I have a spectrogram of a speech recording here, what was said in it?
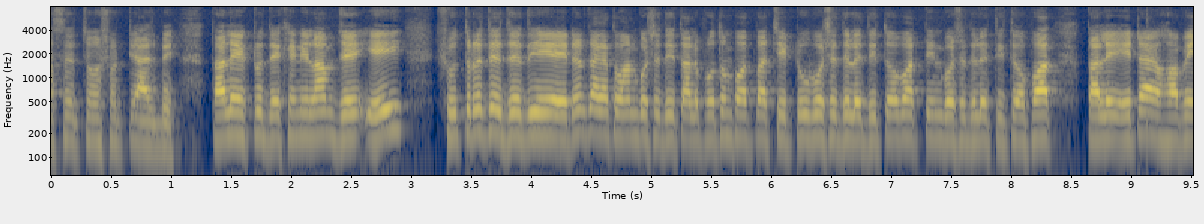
আছে চৌষট্টি আসবে। তাহলে একটু দেখে নিলাম যে এই সূত্রতে যদি এটার জায়গাতে ওয়ান বসে দিই, তাহলে প্রথম পদ পাচ্ছি টু বসে দিলে দ্বিতীয় পদ, তিন বসে দিলে তৃতীয় পদ। তাহলে এটা হবে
